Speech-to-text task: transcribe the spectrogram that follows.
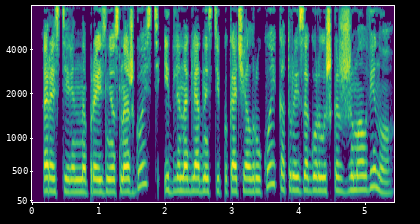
— растерянно произнес наш гость и для наглядности покачал рукой, которой за горлышко сжимал вино.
